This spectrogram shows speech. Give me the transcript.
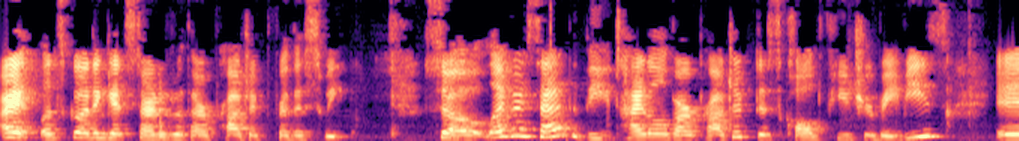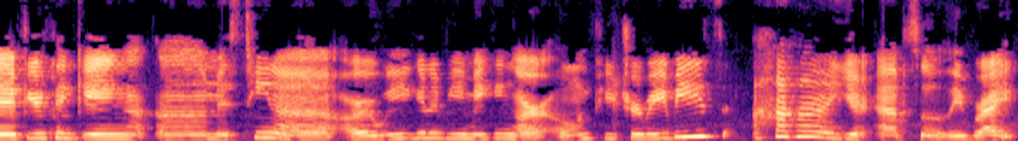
All right, let's go ahead and get started with our project for this week. So, like I said, the title of our project is called Future Babies. If you're thinking, uh, Miss Tina, are we going to be making our own future babies? you're absolutely right.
